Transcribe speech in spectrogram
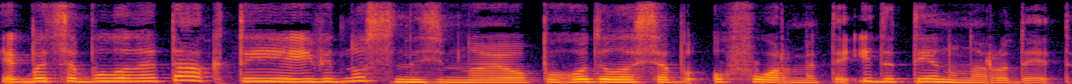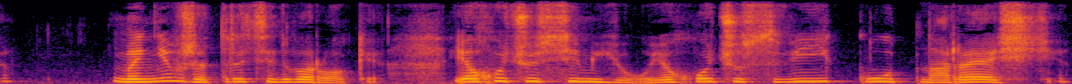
Якби це було не так, ти і відносини зі мною погодилася б оформити і дитину народити. Мені вже 32 роки. Я хочу сім'ю, я хочу свій кут нарешті.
